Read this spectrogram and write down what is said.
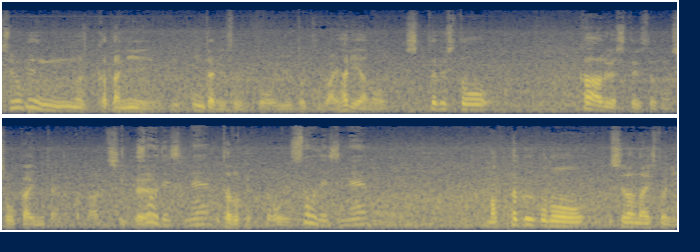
中国人の方にインタビューするという時はやはりあの知ってる人かあるいは知ってる人の紹介みたいな形でそうですね。辿っていくことが多いですそうですね、うん、全くこの知らない人にい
